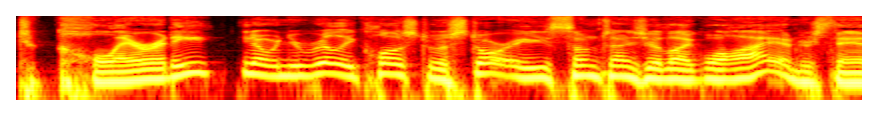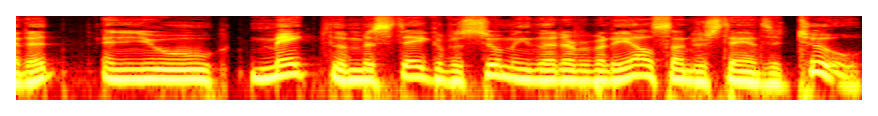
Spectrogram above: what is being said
to clarity. You know, when you're really close to a story, sometimes you're like, well, I understand it. And you make the mistake of assuming that everybody else understands it too.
